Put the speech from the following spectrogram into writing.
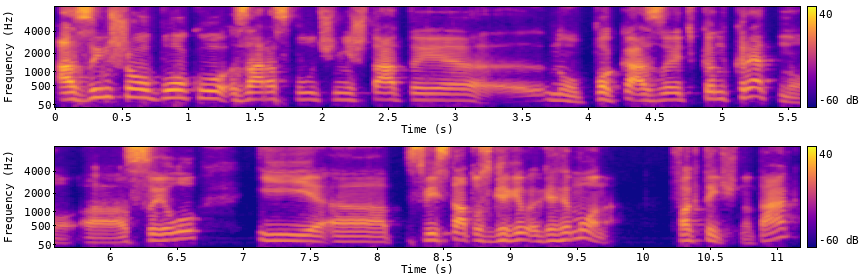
А з іншого боку, зараз Сполучені Штати е, ну показують конкретну е, силу і е, свій статус ге- гегемона, фактично, так.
